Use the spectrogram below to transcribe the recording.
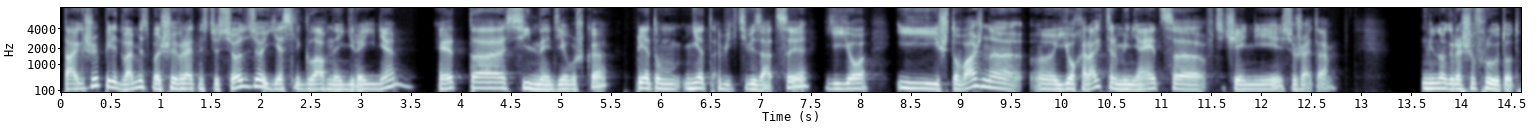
Также перед вами с большой вероятностью сёдзю, если главная героиня — это сильная девушка, при этом нет объективизации ее, и, что важно, э, ее характер меняется в течение сюжета. Немного расшифрую тут.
